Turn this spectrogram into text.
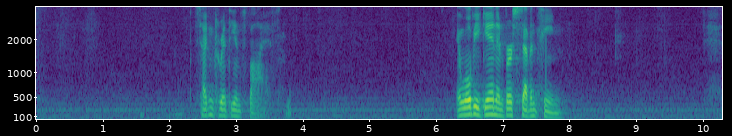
2 Corinthians 5. And we'll begin in verse 17.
